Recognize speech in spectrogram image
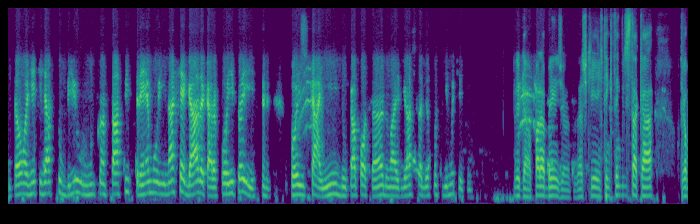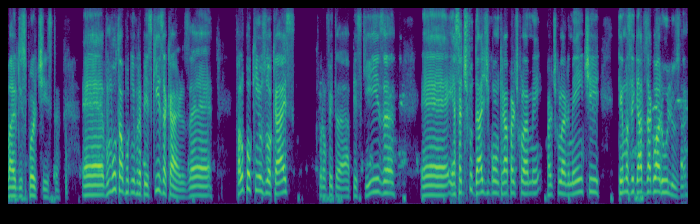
Então a gente já subiu num cansaço extremo e na chegada, cara, foi isso aí. Foi caindo, capotando, mas graças a Deus conseguimos o título. Legal, parabéns, Jonathan. Acho que a gente tem que sempre destacar o trabalho do esportista. É, vamos voltar um pouquinho para a pesquisa, Carlos. É, fala um pouquinho os locais foram feitas a pesquisa, é, e essa dificuldade de encontrar particularmente, particularmente temas ligados a Guarulhos, né?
